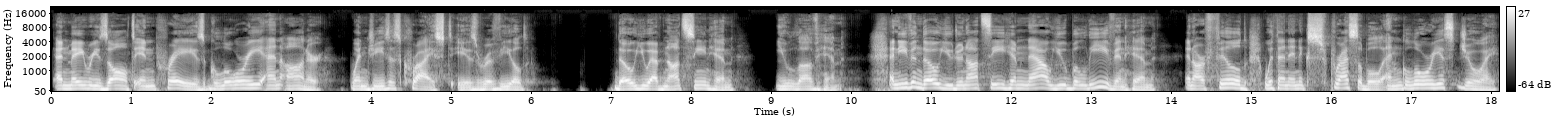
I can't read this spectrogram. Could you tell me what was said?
and may result in praise, glory, and honor when Jesus Christ is revealed. Though you have not seen him, you love him. And even though you do not see him now, you believe in him and are filled with an inexpressible and glorious joy.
